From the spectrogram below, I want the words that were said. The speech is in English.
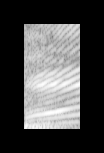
Yeah.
